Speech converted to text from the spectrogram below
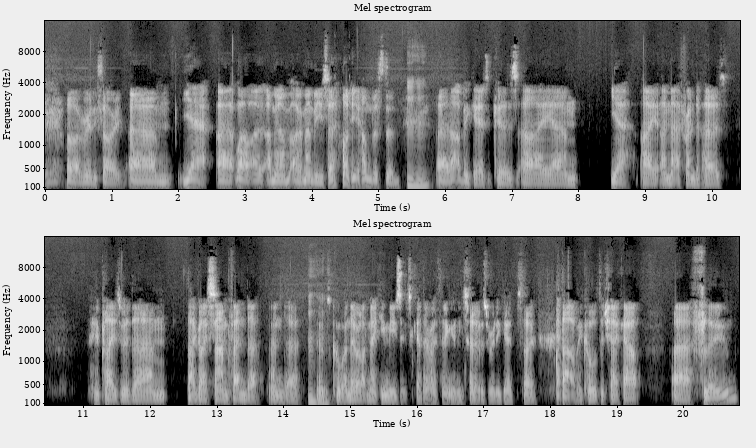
oh, I'm really sorry. Um, yeah, uh, well, I, I mean, I, I, remember you said Holly Humberstone. Mm-hmm. Uh, that would be good because I, um, yeah, I, I, met a friend of hers who plays with um, that guy Sam Fender, and uh, mm-hmm. it was cool. And they were like making music together, I think. And he said it was really good, so that would be cool to check out. Uh, Flume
